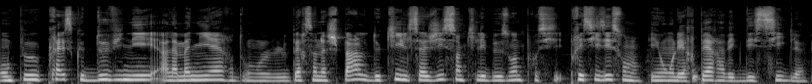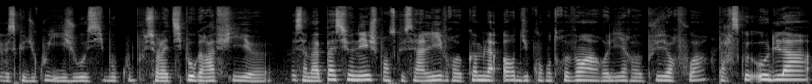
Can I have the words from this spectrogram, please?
On peut presque deviner à la manière dont le personnage parle de qui il s'agit sans qu'il ait besoin de préciser son nom. Et on les repère avec des sigles, parce que du coup il joue aussi beaucoup sur la typographie. Euh. Ça m'a passionné, je pense que c'est un livre comme La Horde du Contrevent à relire euh, plusieurs fois, parce que au-delà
